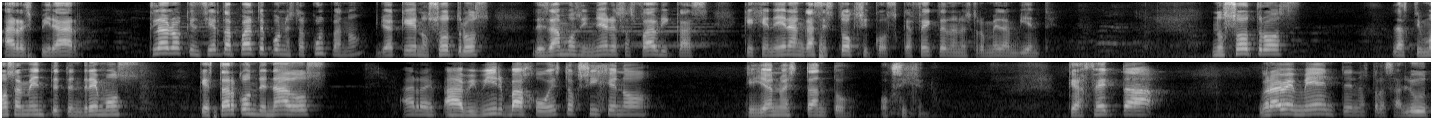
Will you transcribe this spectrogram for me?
a respirar. Claro que en cierta parte por nuestra culpa, ¿no? Ya que nosotros les damos dinero a esas fábricas que generan gases tóxicos que afectan a nuestro medio ambiente. Nosotros, lastimosamente, tendremos que estar condenados a, vivir bajo este oxígeno que ya no es tanto oxígeno, que afecta gravemente nuestra salud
